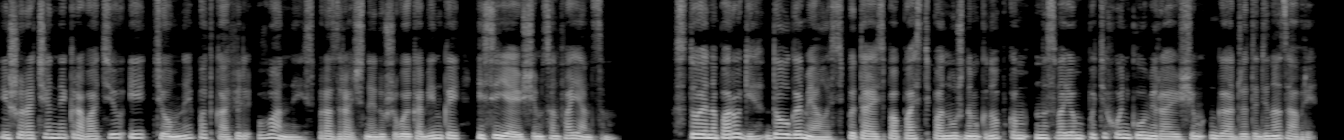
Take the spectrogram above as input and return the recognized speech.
и широченной кроватью и темной под кафель ванной с прозрачной душевой кабинкой и сияющим санфаянсом. Стоя на пороге, долго мялась, пытаясь попасть по нужным кнопкам на своем потихоньку умирающем гаджет-динозавре.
